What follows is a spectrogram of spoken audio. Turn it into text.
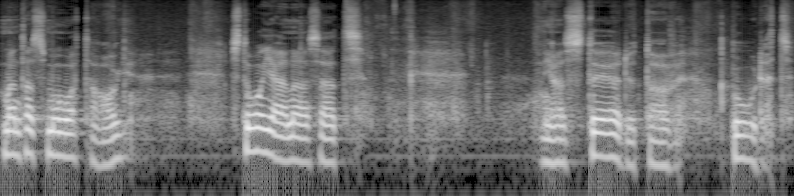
Man tar små tag. Stå gärna så att ni har stöd av bordet.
